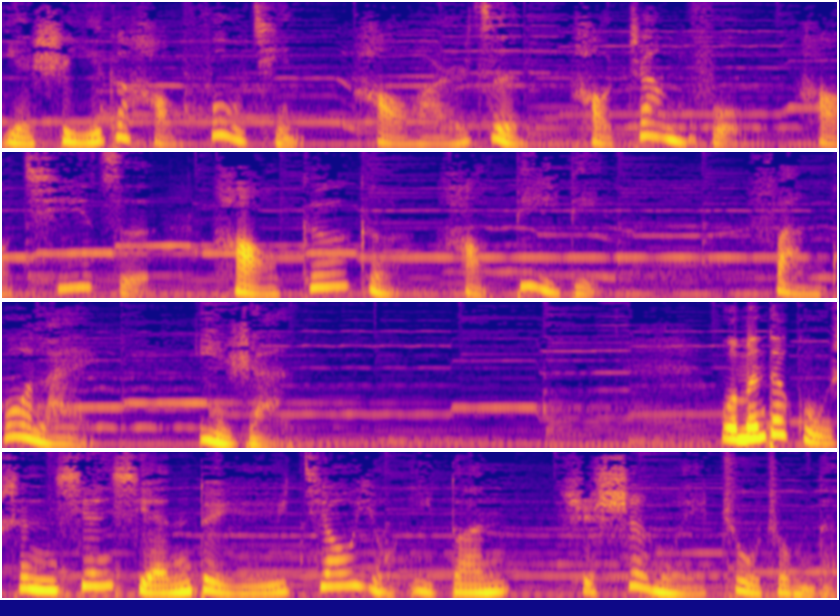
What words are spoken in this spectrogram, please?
也是一个好父亲、好儿子、好丈夫、好妻子、好哥哥、好弟弟。反过来，亦然。我们的古圣先贤对于交友一端是甚为注重的，《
